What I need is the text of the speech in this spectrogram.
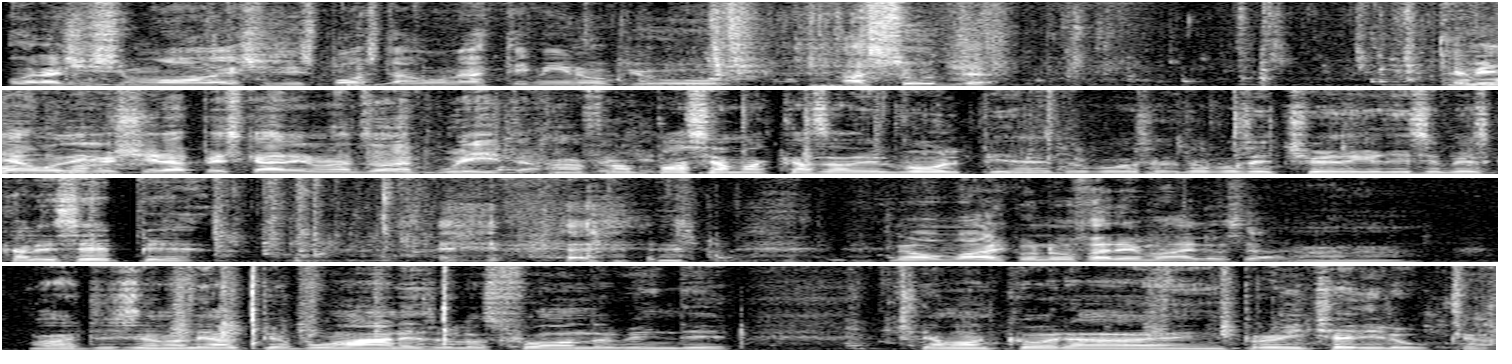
ora ci si muove, ci si sposta un attimino più a sud e Eh, vediamo ma- di ma- riuscire a pescare in una zona pulita. Ah, fra un po' siamo a casa del Volpi, eh. dopo, dopo se ci vede che gli si pesca le seppie, No Marco, non fare mai, lo sai. ah, no. guarda ci sono le Alpi Apuane sullo sfondo, quindi siamo ancora in provincia di Lucca.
